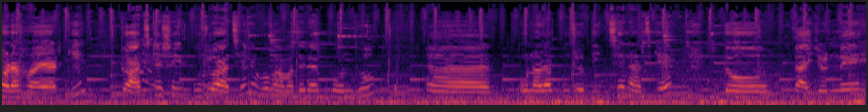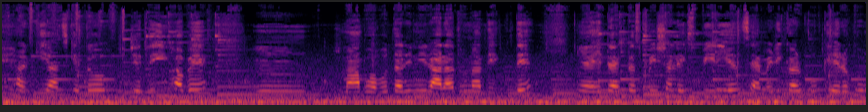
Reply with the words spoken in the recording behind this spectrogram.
করা হয় আর কি। তো আজকে সেই পুজো আছেন এবং আমাদের এক বন্ধু ওনারা পুজো দিচ্ছেন আজকে। তো তাই জন্যে আর কি আজকে তো যেতেই হবে মা ভবতারিণীর আরাধনা দেখতে। এটা একটা স্পেশাল এক্সপিরিয়েন্স আমেরিকার বুকে এরকম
